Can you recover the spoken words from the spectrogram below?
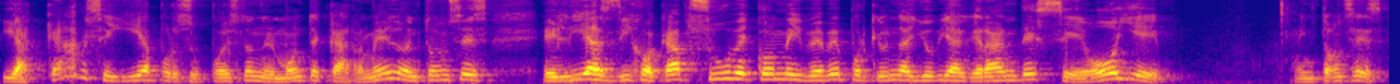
y Acab seguía, por supuesto, en el monte Carmelo. Entonces Elías dijo a Acab, sube, come y bebe porque una lluvia grande se oye. Entonces,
